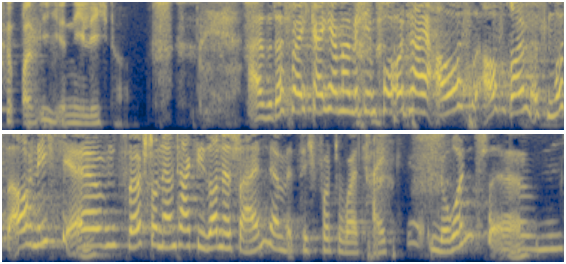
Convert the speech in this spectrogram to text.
weil wir hier nie Licht haben. Also das kann ich ja mal mit dem Vorurteil aus, aufräumen. Es muss auch nicht ähm, zwölf Stunden am Tag die Sonne scheinen, damit sich Photovoltaik lohnt. Ähm,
